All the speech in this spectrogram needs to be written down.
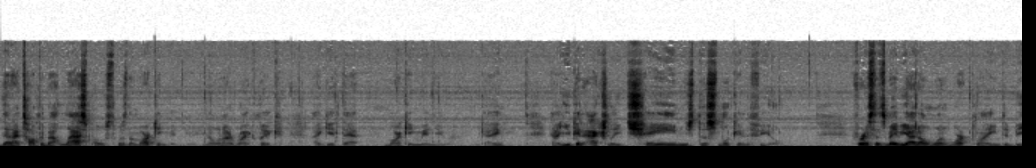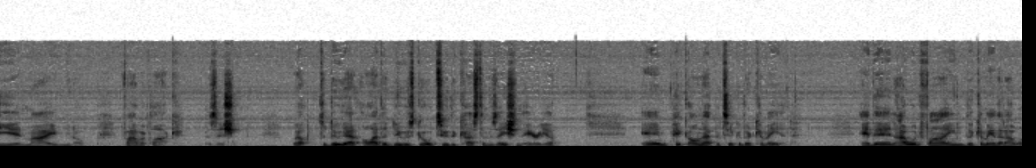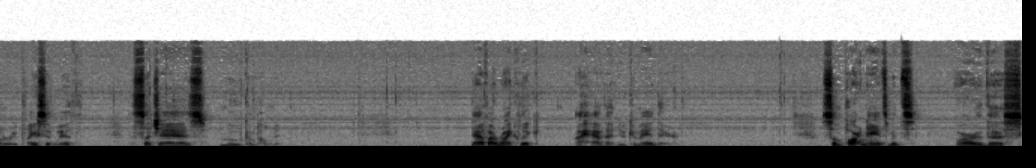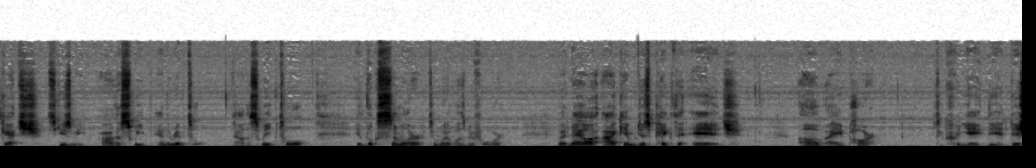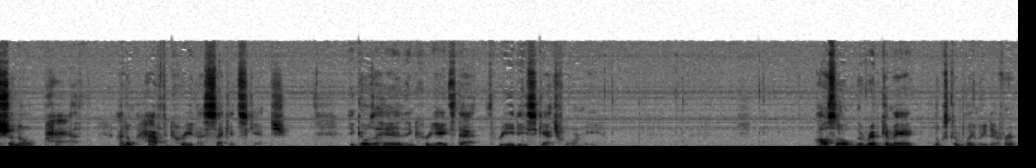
that I talked about last post was the marking menu. You know when I right click I get that marking menu. Okay. Now you can actually change this look and feel. For instance, maybe I don't want work plane to be in my, you know, five o'clock position. Well, to do that, all I have to do is go to the customization area and pick on that particular command. And then I would find the command that I want to replace it with, such as move component. Now if I right click, I have that new command there. Some part enhancements are the sketch, excuse me, are the sweep and the rib tool. Now the sweep tool, it looks similar to what it was before, but now I can just pick the edge of a part to create the additional path. I don't have to create a second sketch. It goes ahead and creates that 3D sketch for me. Also, the rib command looks completely different.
